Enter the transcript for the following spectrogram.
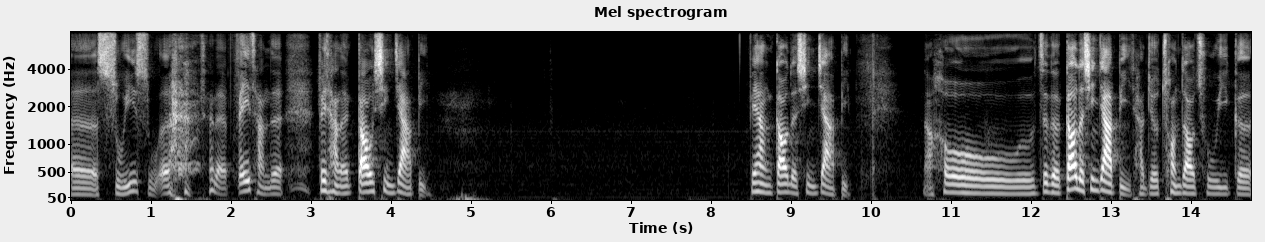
呃，数一数二，真的非常的非常的高性价比，非常高的性价比。然后这个高的性价比，它就创造出一个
